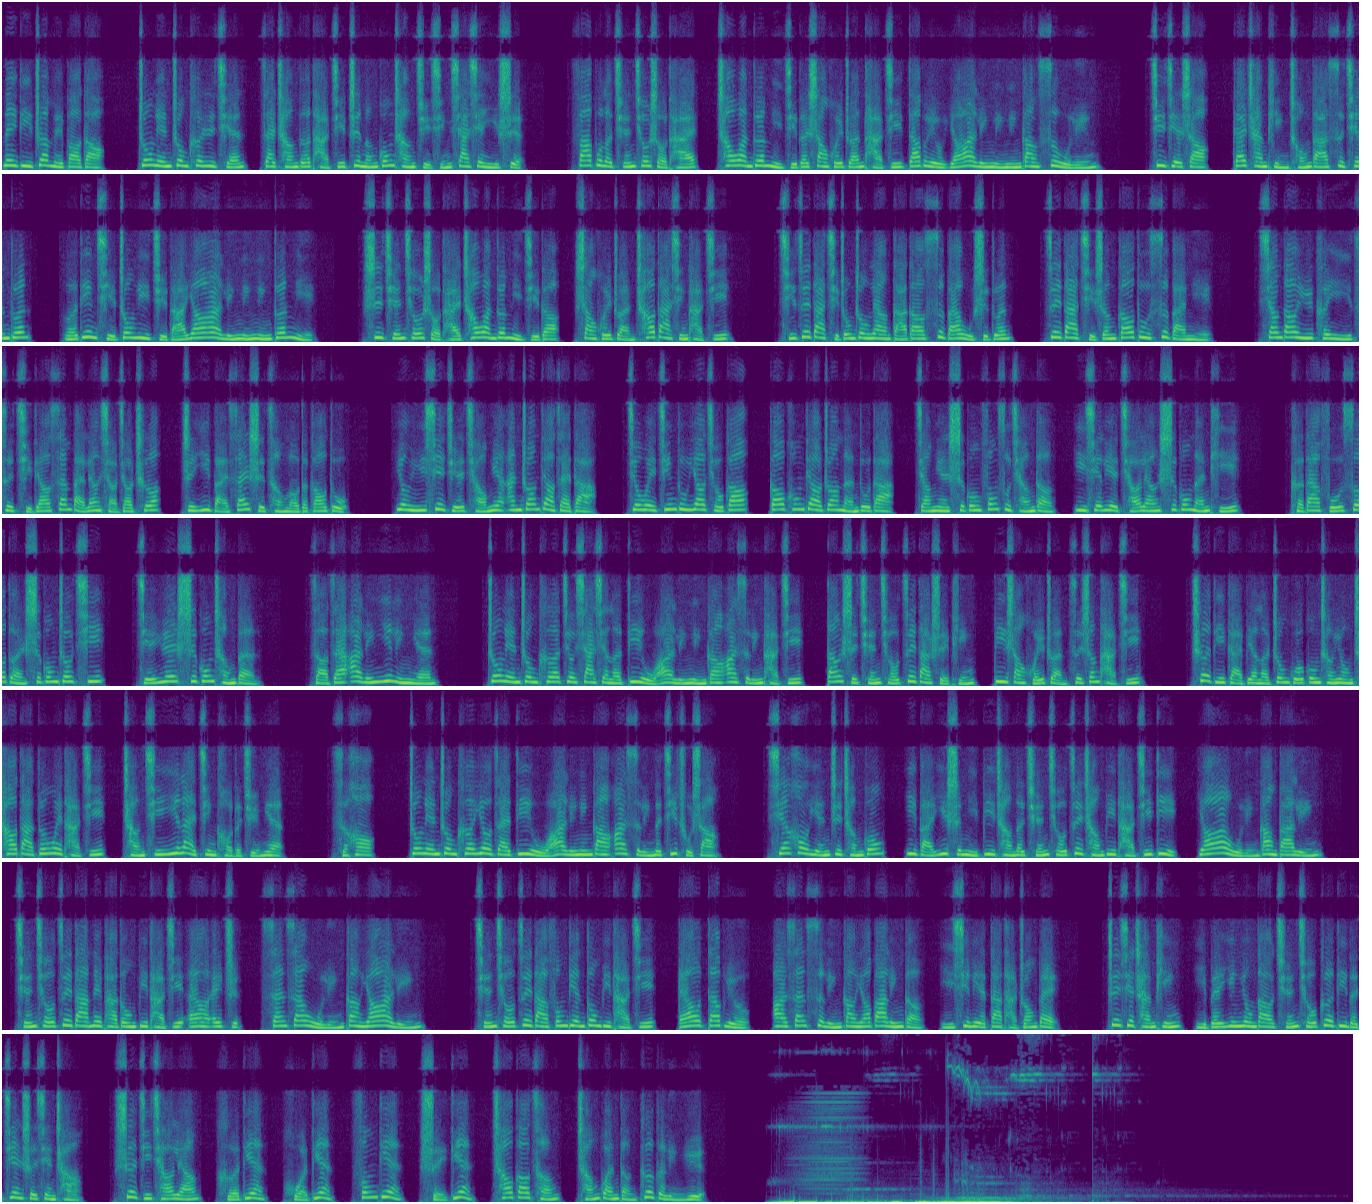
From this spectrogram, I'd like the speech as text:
内地传媒报道，中联重科日前在常德塔基智能工厂举行下线仪式，发布了全球首台超万吨米级的上回转塔机 W 幺二零零零杠四五零。据介绍，该产品重达四千吨，额定起重力举达幺二零零零吨米，是全球首台超万吨米级的上回转超大型塔机。其最大起重重量达到四百五十吨，最大起升高度四百米，相当于可以一次起吊三百辆小轿车至一百三十层楼的高度。用于谢绝桥面安装吊载大、就位精度要求高、高空吊装难度大、江面施工风速强等一系列桥梁施工难题，可大幅缩短施工周期，节约施工成本。早在二零一零年，中联重科就下线了 D 五二零零杠二四零塔机。当时全球最大水平壁上回转自升塔机，彻底改变了中国工程用超大吨位塔机长期依赖进口的局面。此后，中联重科又在 D 五二零零杠二四零的基础上，先后研制成功一百一十米臂长的全球最长臂塔基地幺二五零杠八零，全球最大内爬动臂塔机 LH 三三五零杠幺二零，全球最大风电动臂塔机 LW 二三四零杠幺八零等一系列大塔装备。这些产品已被应用到全球各地的建设现场，涉及桥梁核电火电风电水电超高层场馆等各个领域。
